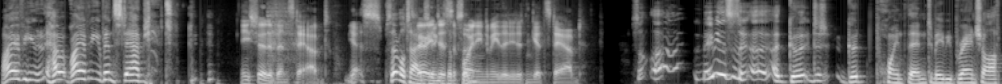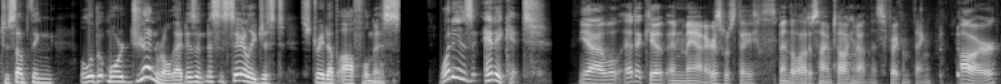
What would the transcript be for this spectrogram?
Why have you? How, why haven't you been stabbed yet? He should have been stabbed. yes, several times. Very disappointing to me that he didn't get stabbed. So uh, maybe this is a, a good good point then to maybe branch off to something a little bit more general that isn't necessarily just straight up awfulness. What is etiquette? Yeah, well, etiquette and manners, which they spend a lot of time talking about in this freaking thing, are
